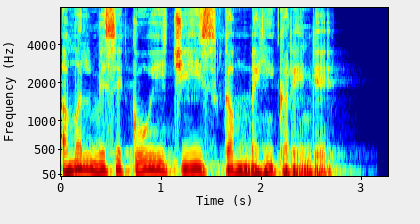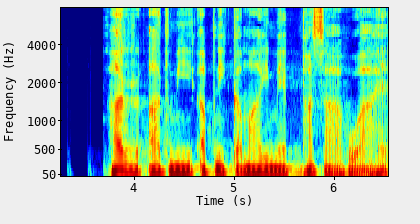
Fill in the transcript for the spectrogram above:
عمل میں سے کوئی چیز کم نہیں کریں گے۔ ہر آدمی اپنی کمائی میں پھنسا ہوا ہے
